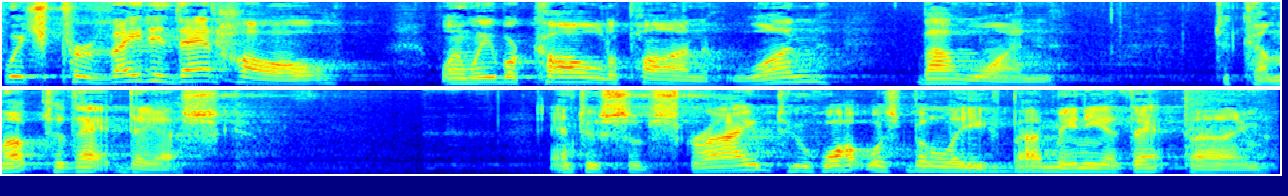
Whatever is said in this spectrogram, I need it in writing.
which pervaded that hall when we were called upon one by one to come up to that desk and to subscribe to what was believed by many at that time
